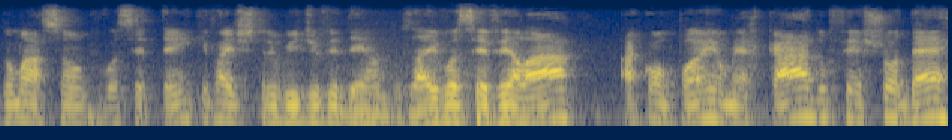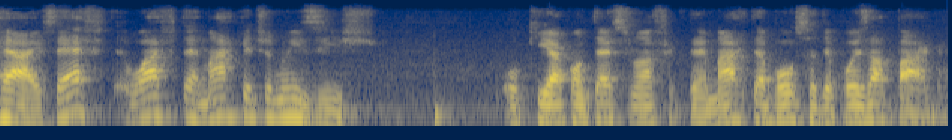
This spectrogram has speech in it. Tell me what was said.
de uma ação que você tem que vai distribuir dividendos. Aí você vê lá, acompanha o mercado, fechou 10 reais. O aftermarket não existe. O que acontece no aftermarket, a bolsa depois apaga.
